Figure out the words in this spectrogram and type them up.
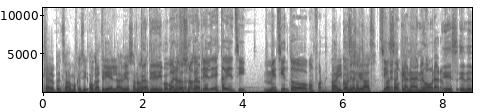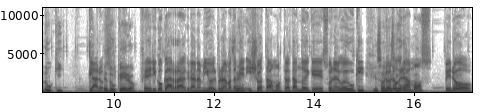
Claro, pensábamos que sí. O Catriel, había sonado Catriel y Catriel. Paco Bueno, Moroso, sonó. Catriel, está bien, sí. Me siento conforme. Ahí con eso que- estás. Sí, me pasa que Nano es eh, de Duki, Claro. es duquero. Federico Carra, gran amigo del programa Sí. también, y yo estábamos tratando de que suene algo de Duki. Y sonó Lo logramos, pero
